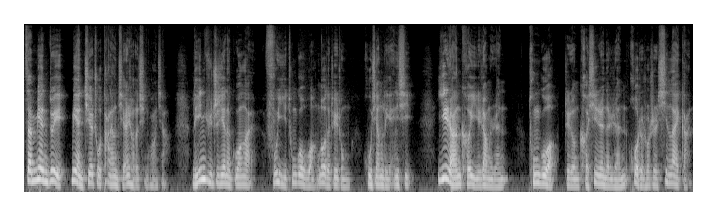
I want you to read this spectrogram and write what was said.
在面对面接触大量减少的情况下，邻居之间的关爱，辅以通过网络的这种互相联系，依然可以让人通过这种可信任的人或者说是信赖感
